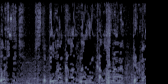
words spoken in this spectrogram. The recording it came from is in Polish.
głosić, przystupiła, na kalona, pierwej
